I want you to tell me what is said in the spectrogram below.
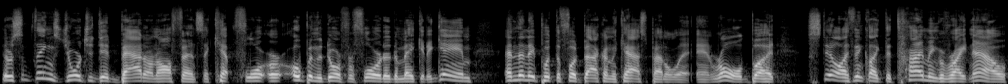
there were some things Georgia did bad on offense that kept Florida or opened the door for Florida to make it a game. And then they put the foot back on the gas pedal and rolled. But still, I think like the timing of right now,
